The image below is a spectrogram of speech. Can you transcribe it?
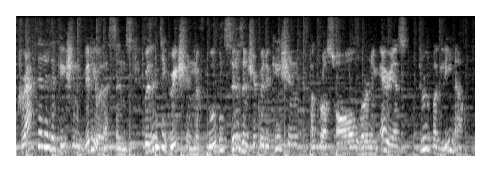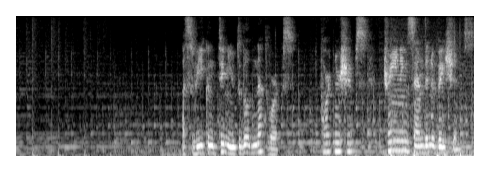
Crafted education video lessons with integration of global citizenship education across all learning areas through Paglinang. As we continue to build networks, partnerships, trainings, and innovations,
